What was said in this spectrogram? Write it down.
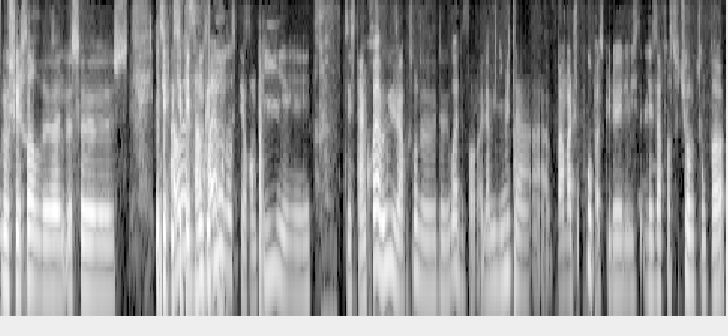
nos Charles, euh, et c'était Ah ouais, incroyable. monde, hein, c'était rempli, et c'était incroyable, oui, j'ai l'impression de, de, ouais, de voir la limite un, match pro, parce que les, les, les infrastructures ne sont pas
